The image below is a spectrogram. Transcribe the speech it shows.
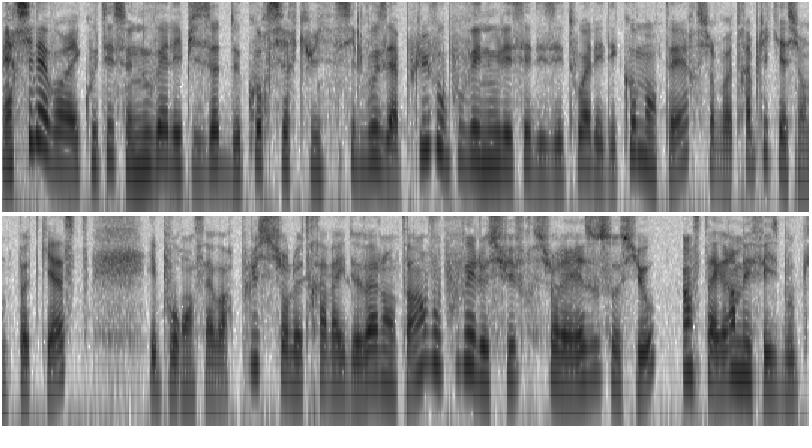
Merci d'avoir écouté ce nouvel épisode de Court Circuit. S'il vous a plu, vous pouvez nous laisser des étoiles et des commentaires sur votre application de podcast. Et pour en savoir plus sur le travail de Valentin, vous pouvez le suivre sur les réseaux sociaux, Instagram et Facebook.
